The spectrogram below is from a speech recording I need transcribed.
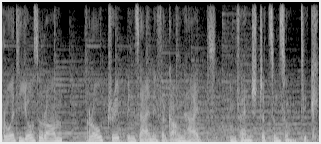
Rudi Josoran, Roadtrip in seine Vergangenheit im Fenster zum Sonntag.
